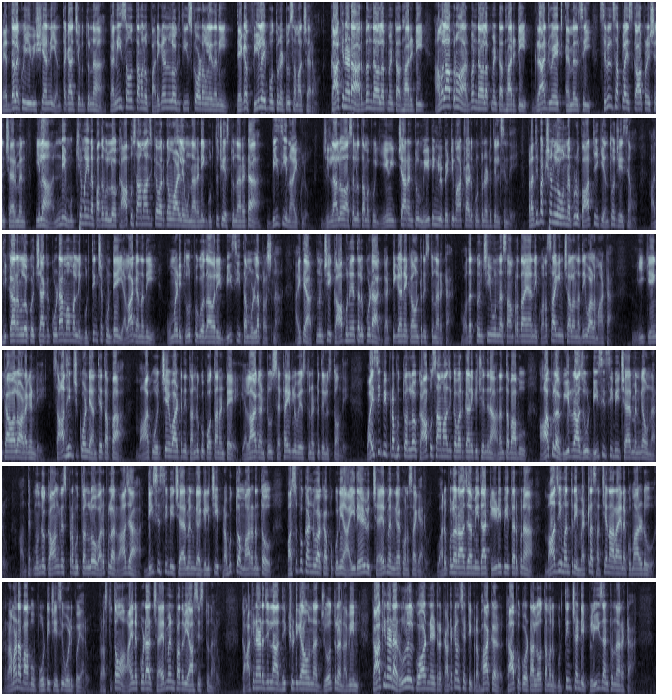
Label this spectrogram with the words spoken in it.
పెద్దలకు ఈ విషయాన్ని ఎంతగా చెబుతున్నా కనీసం తమను పరిగణనలోకి తీసుకోవడం లేదని తెగ ఫీల్ అయిపోతున్నట్టు సమాచారం. Kakinada urban development authority Amalapuram urban development authority graduate MLC civil supplies corporation chairman ఇలా అన్ని ముఖ్యమైన పదవుల్లో కాపు సామాజిక వర్గం వాళ్ళే ఉన్నారని గుర్తు చేస్తున్నారట బీసీ నాయకులు. జిల్లాలో అసలు తమకు ఏం ఇచ్చారంటూ మీటింగ్లు పెట్టి మాట్లాడుకుంటున్నట్టు తెలిసిందే. ప్రతిపక్షంలో ఉన్నప్పుడు పార్టీకి ఎంతో చేశాం. అధికారంలోకి వచ్చాక కూడా మమ్మల్ని గుర్తించకుంటే ఎలాగన్నది? ఉమ్మడి తూర్పుగోదావరి బీసీ తమ్ముళ్ళ ప్రశ్న. అయితే అట్నుంచి కాపు నేతలు కూడా గట్టిగానే కౌంటర్ ఇస్తున్నారట. మొదట్నుంచి ఉన్న సాంప్రదాయాన్ని కొనసాగించాలన్నది వాళ్ళ మాట. మీకేం కావాలో అడగండి. సాధించుకోండి అంతే తప్ప మాకు వచ్చే వాటిని తన్నుకుపోతానంటే ఎలాగంటూ సెటైర్లు వేస్తున్నట్టు తెలుస్తోంది. వైసీపీ ప్రభుత్వంలో కాపు సామాజిక వర్గానికి చెందిన అనంతబాబు ఆకుల వీర్రాజు డీసీసీబీ చైర్మన్గా ఉన్నారు. అంతకుముందు కాంగ్రెస్ ప్రభుత్వంలో వరపుల రాజా డీసీసీబీ చైర్మన్గా గెలిచి ప్రభుత్వం మారడంతో పసుపు కండువా కప్పుకుని ఐదేళ్ళు చైర్మన్గా కొనసాగారు. వరపుల రాజా మీద టీడీపీ తరపున మాజీ మంత్రి మెట్ల సత్యనారాయణ కుమారుడు రమణబాబు పోటీ చేసి ఓడిపోయారు. ప్రస్తుతం ఆయన కూడా చైర్మన్ పదవి ఆశిస్తున్నారు. కాకినాడ జిల్లా అధ్యక్షుడిగా ఉన్న జ్యోతుల నవీన్ కాకినాడ రూరల్ కోఆర్డినేటర్ కటకంశెట్టి ప్రభాకర్ కాపుకోటాలో తమను గుర్తించండి ప్లీజ్ అంటున్నారట.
